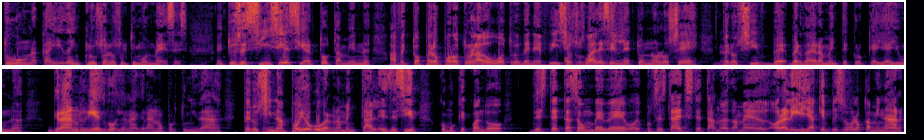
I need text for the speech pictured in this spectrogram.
tuvo una caída incluso en los últimos meses. Entonces sí, sí es cierto, también afectó, pero por otro lado hubo otros beneficios. ¿Cuál es el neto? No lo sé, pero sí verdaderamente creo que ahí hay una gran riesgo y una gran oportunidad, pero sin apoyo gubernamental, es decir, como que cuando destetas a un bebé, pues está destetando, déjame, órale, y ya que empieza solo a caminar,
